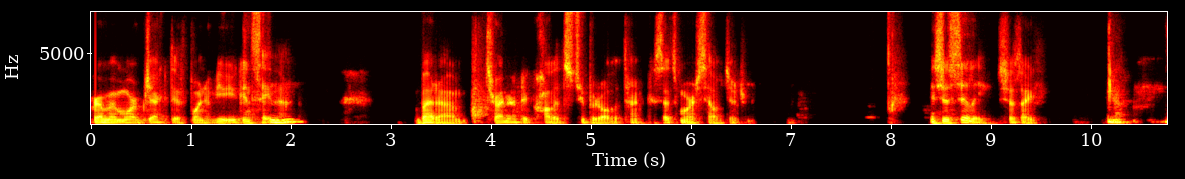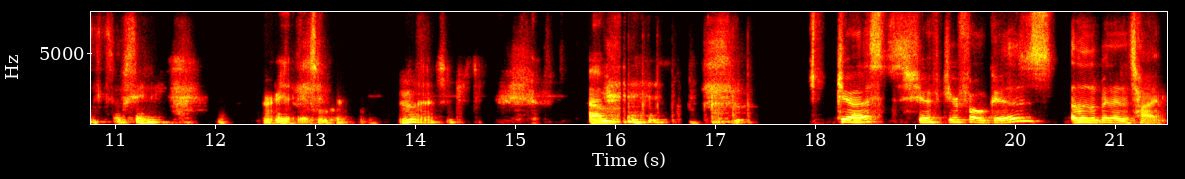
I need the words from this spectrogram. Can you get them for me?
from a more objective point of view. You can say that, Mhm. but um, try not to call it stupid all the time because that's more self judgment. It's just silly. It's just like yeah, It's so silly. or it, it's interesting. Oh, that's interesting. Um, just shift your focus a little bit at a time.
